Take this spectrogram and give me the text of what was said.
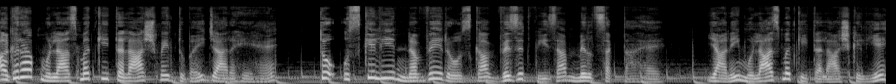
अगर आप मुलाजमत की तलाश में दुबई जा रहे हैं तो उसके लिए नब्बे रोज का विज़िट वीज़ा मिल सकता है। यानी मुलाजमत की तलाश के लिए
